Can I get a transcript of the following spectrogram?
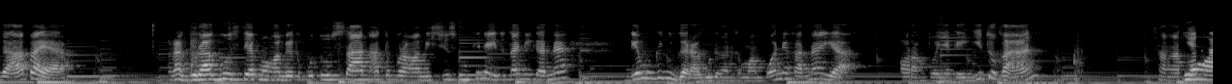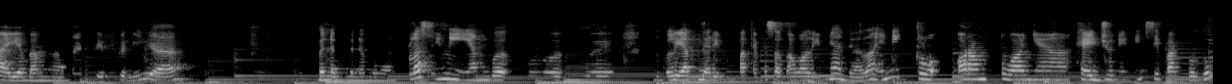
nggak apa ya ragu-ragu setiap mau ngambil keputusan atau kurang ambisius mungkin ya itu tadi karena dia mungkin juga ragu dengan kemampuannya karena ya orang tuanya kayak gitu kan sangat Ya ya banget. protektif ke dia bener-bener bener. plus ini yang gue gue, gue lihat dari empat episode awal ini adalah ini orang tuanya Hejun ini si Park Bo Gum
